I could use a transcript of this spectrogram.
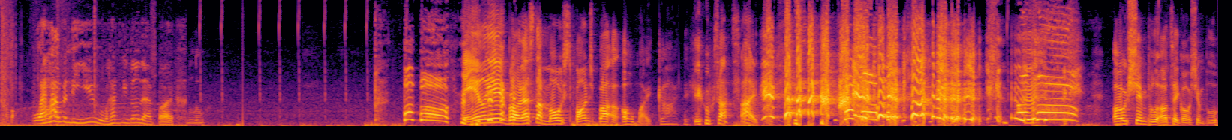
stunt. what happened to you? How did you go that far? Blue. Bubba! Alien, bro, that's the most SpongeBob. Oh my god, nigga, who's outside? Bubba! Ocean blue. I'll take ocean blue.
